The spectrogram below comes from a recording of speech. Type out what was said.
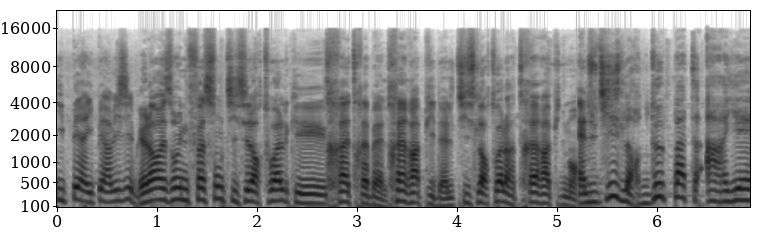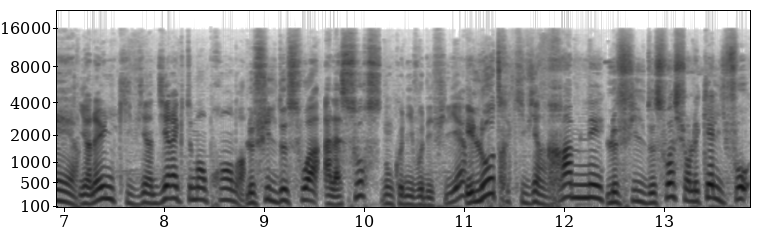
hyper hyper visible. Et alors elles ont une façon de tisser leur toile qui est très très belle, très rapide. Elles tissent leur toile très rapidement. Elles utilisent leurs deux pattes arrière. Il y en a une qui vient directement prendre le fil de soie à la source, donc au niveau des filières, et l'autre qui vient ramener le fil de soie sur lequel il faut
